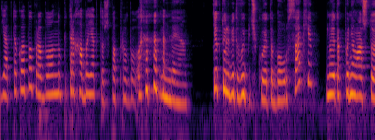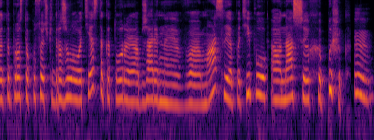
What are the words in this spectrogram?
я бы такое попробовала, но потроха бы я бы тоже попробовала. Да. Те, кто любит выпечку, это баурсаки. Но я так поняла, что это просто кусочки дрожжевого теста, которые обжарены в масле по типу э, наших пышек. М,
